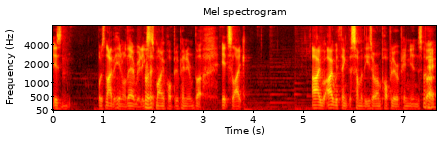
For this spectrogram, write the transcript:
is well, it's neither here nor there really, because it's my popular opinion. But it's like I I would think that some of these are unpopular opinions, but. Okay.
